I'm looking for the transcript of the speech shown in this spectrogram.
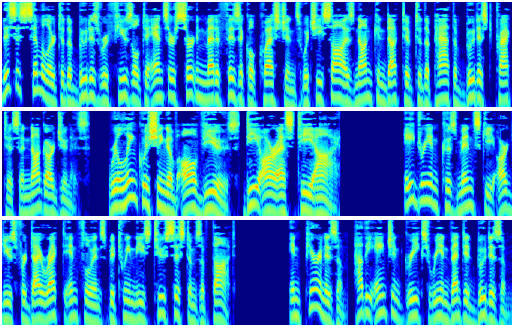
This is similar to the Buddha's refusal to answer certain metaphysical questions which he saw as non-conductive to the path of Buddhist practice and Nagarjuna's relinquishing of all views Adrian Kuzminski argues for direct influence between these two systems of thought. In Pyrrhonism, How the Ancient Greeks Reinvented Buddhism,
